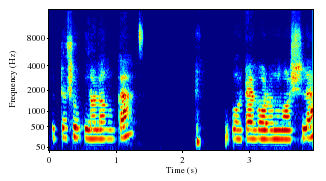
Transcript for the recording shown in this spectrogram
দুটো শুকনো লঙ্কা গোটা গরম মশলা।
